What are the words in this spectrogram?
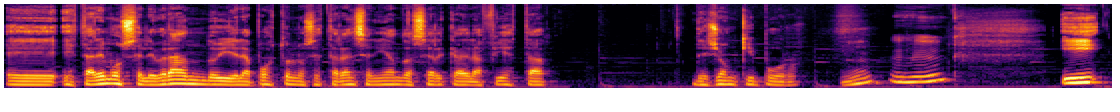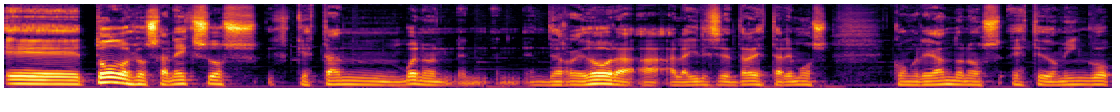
eh, estaremos celebrando y el apóstol nos estará enseñando acerca de la fiesta de Yom Kippur y eh, todos los anexos que están, bueno, en, derredor a, la iglesia central estaremos congregándonos este domingo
